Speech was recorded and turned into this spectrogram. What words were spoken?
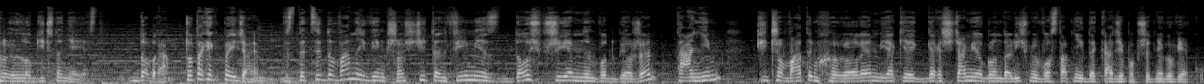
logiczne nie jest. Dobra, to tak jak powiedziałem, w zdecydowanej większości ten film jest dość przyjemnym w odbiorze, tanim, kiczowatym horrorem, jakie garściami oglądaliśmy w ostatniej dekadzie poprzedniego wieku.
